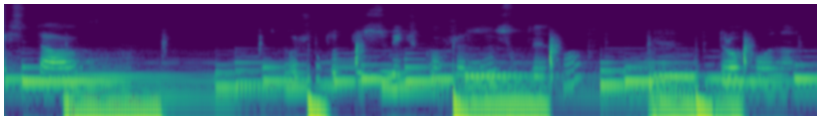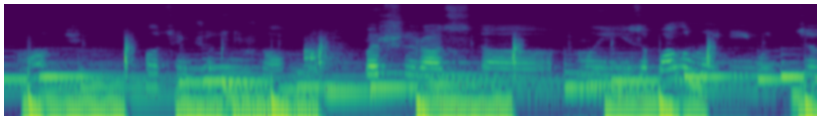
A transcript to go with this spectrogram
Ось так. Тобто свічка вже застигла. Трохи вона мабуть, але це нічого страшного. Перший раз а, ми її запалимо і це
